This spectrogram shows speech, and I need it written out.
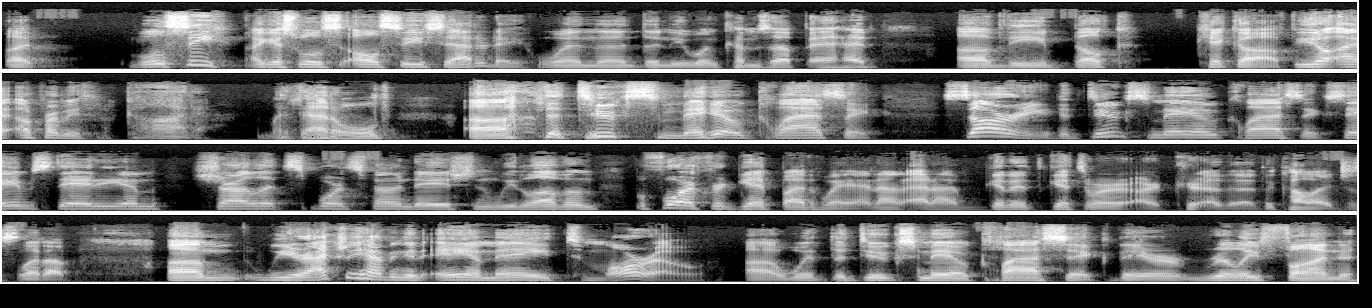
But we'll see. I guess we'll all see Saturday when the, the new one comes up ahead of the Belk kickoff. You know, I, will probably, God, am I that old? Uh, the Duke's Mayo Classic. Sorry, the Duke's Mayo Classic, same stadium, Charlotte Sports Foundation. We love them. Before I forget, by the way, and, I, am gonna get to our, our the, the call I just let up. Um, we are actually having an AMA tomorrow uh, with the Duke's Mayo Classic. They're really fun.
